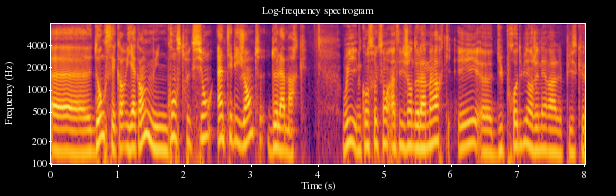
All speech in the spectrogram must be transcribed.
Euh, donc il y a quand même une construction intelligente de la marque. Oui, une construction intelligente de la marque et du produit en général, puisque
